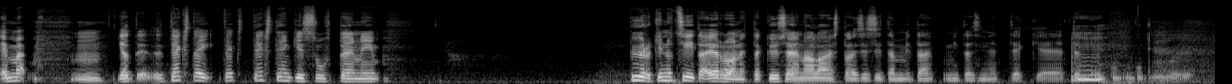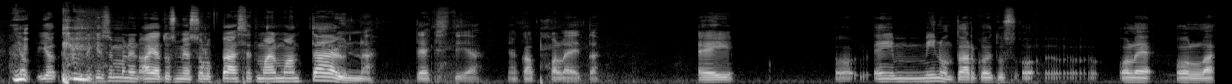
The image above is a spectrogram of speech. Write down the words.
En mä, mm. Ja tekstei, tekst, tekstienkin suhteen, niin pyrkinyt siitä eroon, että kyseenalaistaisi sitä, mitä, mitä sinne tekee. Että, mm. Ja jotenkin semmoinen ajatus myös ollut päässä, että maailma on täynnä tekstiä ja kappaleita. Ei, ei minun tarkoitus ole olla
